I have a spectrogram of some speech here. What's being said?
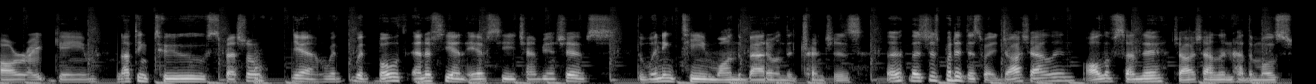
all right game. Nothing too special. Yeah, with with both NFC and AFC championships, the winning team won the battle in the trenches. Uh, Let's just put it this way: Josh Allen, all of Sunday, Josh Allen had the most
